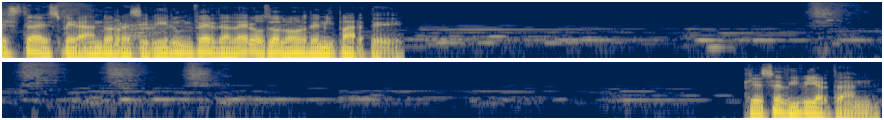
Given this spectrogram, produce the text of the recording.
está esperando recibir un verdadero dolor de mi parte. Que se diviertan.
